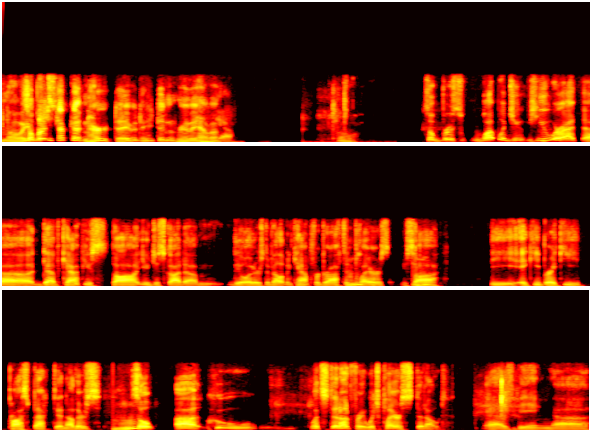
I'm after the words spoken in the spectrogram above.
No, he, So he Bruce- kept getting hurt, David. He didn't really have a. Yeah. So, So Bruce, what would you? You were at uh, Dev Camp. You saw. You just got um, the Oilers development camp for drafted Mhm. players. You saw the Achy Breaky prospect and others. mhm. So uh, who? What stood out for you? Which players stood out as being uh,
